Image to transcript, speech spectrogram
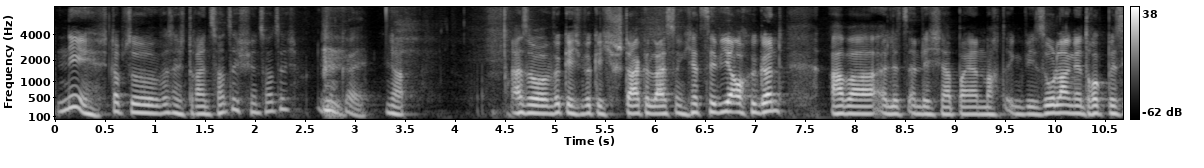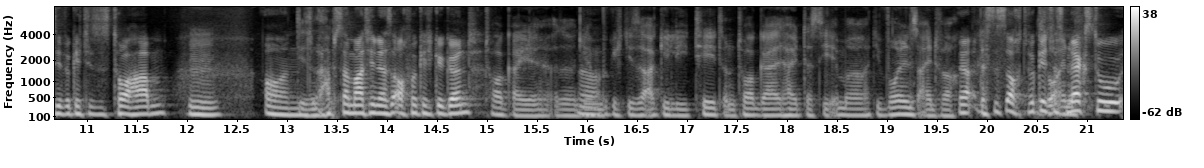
Nee, ich glaube so, weiß nicht, 23, 24? Geil. Ja. Also wirklich, wirklich starke Leistung. Ich hätte Sevilla auch gegönnt, aber letztendlich ja, Bayern macht irgendwie so lange Druck, bis sie wirklich dieses Tor haben. Und Dieses- Habster Martinez auch wirklich gegönnt. Torgeil. Also die Ja. haben wirklich diese Agilität und Torgeilheit, dass die immer, die wollen es einfach. Ja, das ist auch wirklich, So das merkst du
